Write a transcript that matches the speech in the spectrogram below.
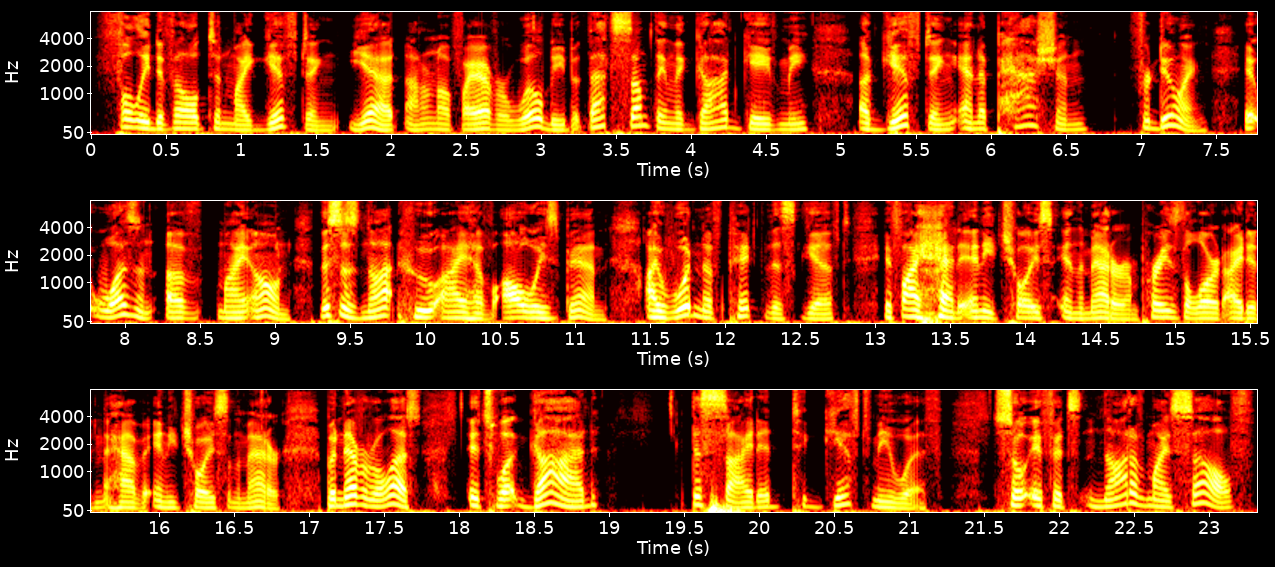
fully developed in my gifting yet. I don't know if I ever will be, but that's something that God gave me a gifting and a passion for doing. It wasn't of my own. This is not who I have always been. I wouldn't have picked this gift if I had any choice in the matter. And praise the Lord, I didn't have any choice in the matter. But nevertheless, it's what God decided to gift me with. So if it's not of myself,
